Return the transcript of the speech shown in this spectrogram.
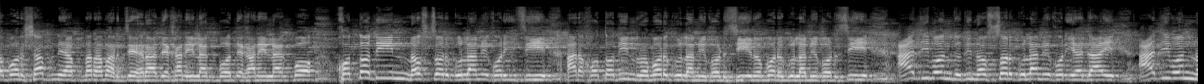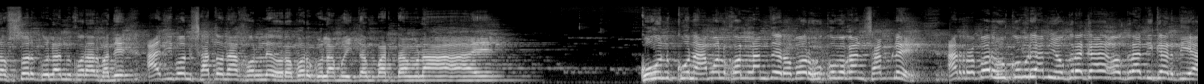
রবর সামনে আপনার আমার চেহারা দেখানি লাগবো দেখানি লাগবো। কতদিন নফসর গুলামি করেছি আর কতদিন রবর গুলামি করছি, রবর গুলামি করছি। আজীবন যদি নফসর গুলামি করিয়া যায়, আজীবন নফসর গুলামি করার বাদে আজীবন সাধনা করলেও রবর গুলাম হইতাম পারতাম নাই। কোন কোন আমল করলাম যে রবর হুকুম গান সামনে? আর রবর হুকুমরে আমি অগ্রাধিকার অগ্রাধিকার দিয়া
